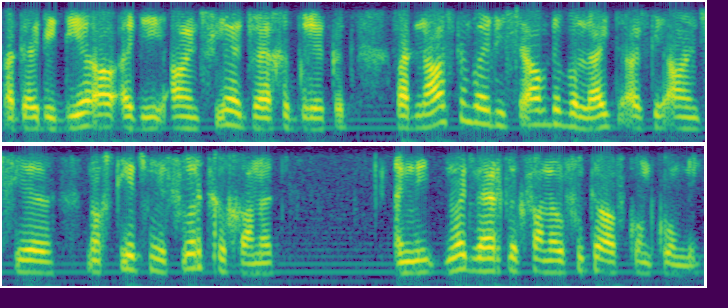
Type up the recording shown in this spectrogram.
wat uit die DA uit die ANC uitgebreek het wat naaste by dieselfde beleid as die ANC nog steeds mee voortgegaan het en nie nooit werklik van hul voete af kon kom nie.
